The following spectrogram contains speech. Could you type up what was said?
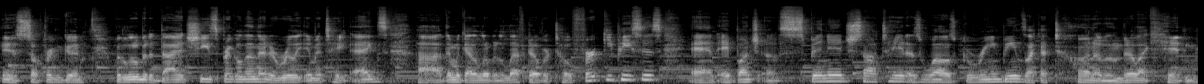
It is so freaking good with a little bit of diet cheese sprinkled in there to really imitate eggs. Uh, then we got a little bit of leftover tofurkey pieces and a bunch of spinach sauteed as well as green beans, like a ton of them. They're like hidden.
